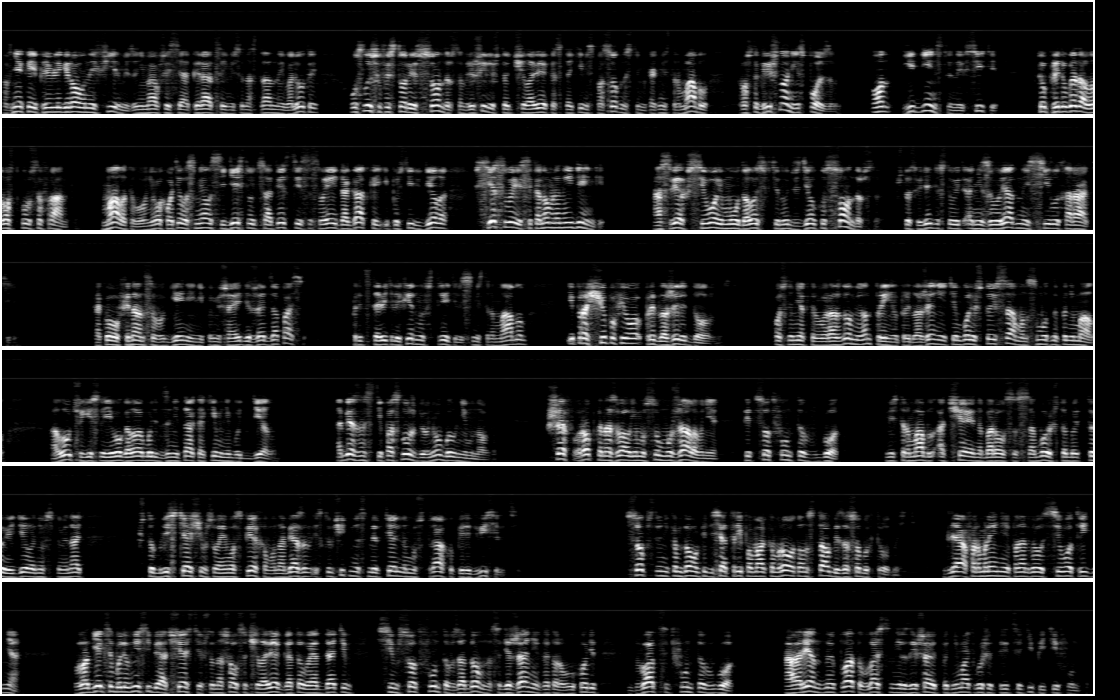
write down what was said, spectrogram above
В некой привилегированной фирме, занимавшейся операциями с иностранной валютой, услышав историю с Сондерсом, решили, что человека с такими способностями, как мистер Мабл, просто грешно не использовать. Он единственный в Сити, кто предугадал рост курса франка. Мало того, у него хватило смелости действовать в соответствии со своей догадкой и пустить в дело все свои сэкономленные деньги – а сверх всего ему удалось втянуть в сделку Сондерса, что свидетельствует о незаурядной силе характере. Такого финансового гения не помешает держать в запасе. Представители фирмы встретились с мистером Маблом и, прощупав его, предложили должность. После некоторого раздумья он принял предложение, тем более, что и сам он смутно понимал, а лучше, если его голова будет занята каким-нибудь делом. Обязанностей по службе у него было немного. Шеф робко назвал ему сумму жалования 500 фунтов в год. Мистер Мабл отчаянно боролся с собой, чтобы то и дело не вспоминать, что блестящим своим успехом он обязан исключительно смертельному страху перед виселицей. Собственником дома 53 по Марком Роуд он стал без особых трудностей. Для оформления понадобилось всего три дня. Владельцы были вне себя от счастья, что нашелся человек, готовый отдать им 700 фунтов за дом, на содержание которого уходит 20 фунтов в год а арендную плату власти не разрешают поднимать выше 35 фунтов.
